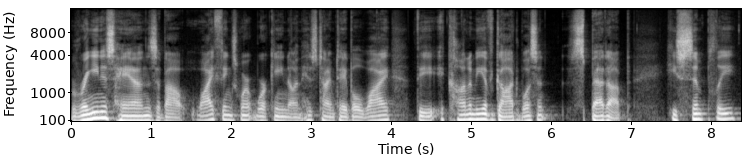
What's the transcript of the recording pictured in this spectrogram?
wringing his hands about why things weren't working on his timetable, why the economy of God wasn't sped up. He simply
